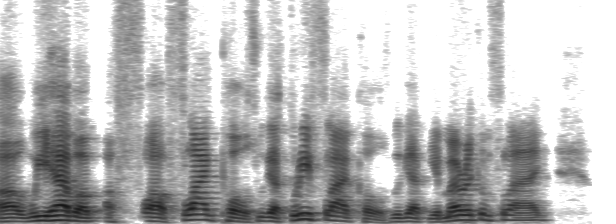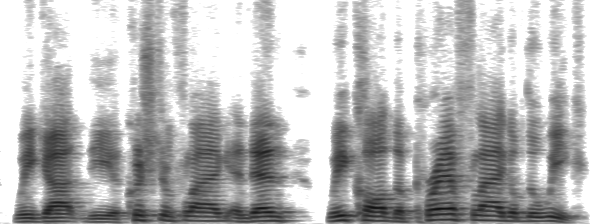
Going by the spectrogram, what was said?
uh, we have a, a, a, flag post. We got three flag posts. We got the American flag, we got the Christian flag, and then we call the prayer flag of the week.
